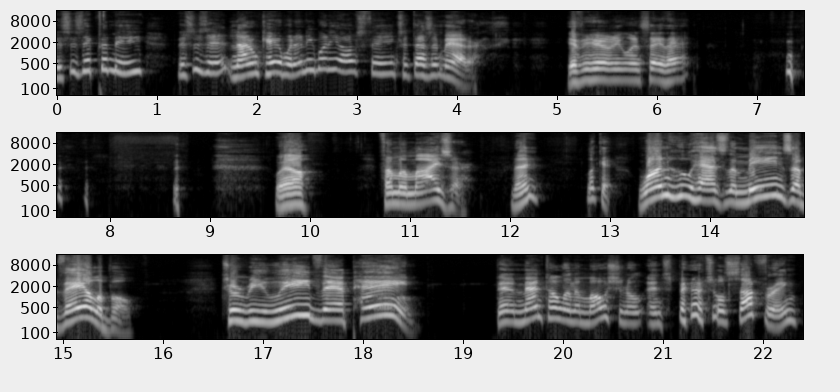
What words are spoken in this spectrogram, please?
This is it for me. This is it. And I don't care what anybody else thinks. It doesn't matter. You ever hear anyone say that? well, from a miser, right? Look at one who has the means available to relieve their pain, their mental and emotional and spiritual suffering,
